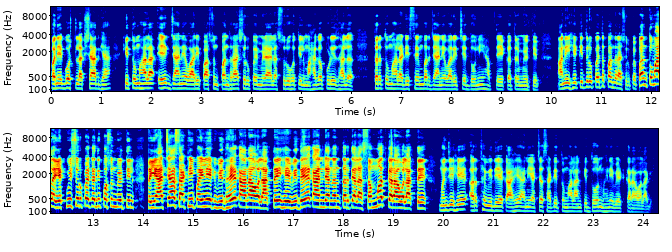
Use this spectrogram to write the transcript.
पण एक गोष्ट लक्षात घ्या की तुम्हाला एक जानेवारीपासून पंधराशे रुपये मिळायला सुरू होतील महागं पुढे झालं तर तुम्हाला डिसेंबर जानेवारीचे दोन्ही हप्ते एकत्र मिळतील. आणि हे किती रुपये? तर पंधराशे रुपये. पण तुम्हाला एकवीसशे रुपये कधीपासून मिळतील? तर याच्यासाठी पहिले एक विधेयक आणावं लागतंय. हे विधेयक आणल्यानंतर त्याला संमत करावं लागते म्हणजे हे अर्थविधेयक आहे आणि याच्यासाठी तुम्हाला आणखी दोन महिने वेट करावा लागेल.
